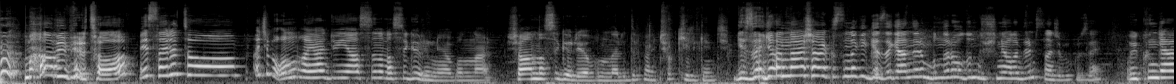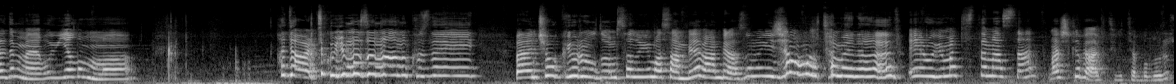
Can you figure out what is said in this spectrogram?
mavi bir top ve sarı top. Acaba onun hayal dünyasında nasıl görünüyor bunlar? Şu an nasıl görüyor bunları değil mi? Çok ilginç. Gezegenler şarkısındaki gezegenlerin bunlar olduğunu düşünüyor olabilir misin acaba Kuzey? Uykun geldi mi? Uyuyalım mı? Hadi artık uyuma zamanı Kuzey. Ben çok yoruldum. Sen uyumasan bile ben birazdan uyuyacağım muhtemelen. Eğer uyumak istemezsen başka bir aktivite buluruz.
